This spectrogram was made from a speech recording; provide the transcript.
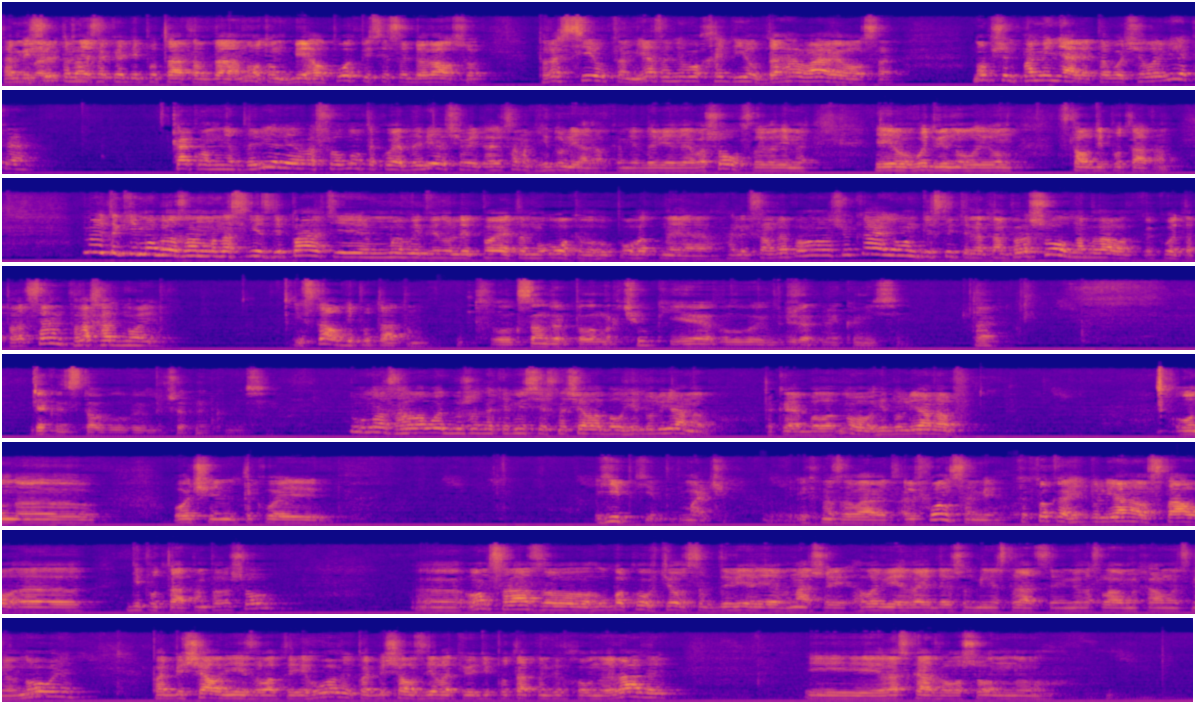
там еще там несколько депутатов, да. Ну вот он бегал, подписи собирал, что просил там, я за него ходил, договаривался. Ну, в общем, поменяли того человека. Как он мне в доверие вошел, ну, такой я доверчивый, так же самое, как Гидульянов ко мне в доверие вошел в свое время, я его выдвинул, и он стал депутатом. Ну и таким образом на съезде партии мы выдвинули по этому округу Поготне Александра Павловичука, и он действительно там прошел, набрал какой-то процент проходной и стал депутатом. От Олександр Паламарчук є головою бюджетної комісії. Так. Як він став головою бюджетної комісії? Ну, у нас головой бюджетной комиссии сначала был Гидульянов. Такая была, ну, Гидульянов, он э, очень такой гибкий мальчик. Их называют альфонсами. Как только Гидульянов стал э, депутатом, прошел, э, он сразу глубоко втерся в доверие в нашей главе райдержадминистрации Мирославы Михайловны Смирновой, пообещал ей золотые горы, пообещал сделать ее депутатом Верховной Рады и рассказывал, что он ну,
